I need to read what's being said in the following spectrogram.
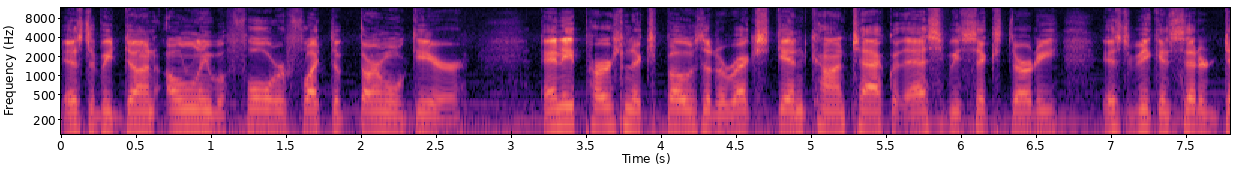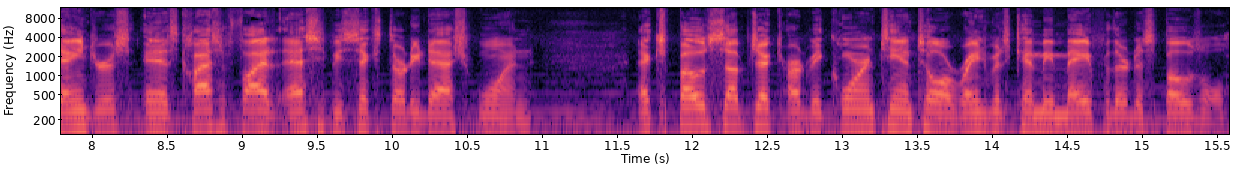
is to be done only with full reflective thermal gear. Any person exposed to direct skin contact with SCP-630 is to be considered dangerous and is classified as SCP-630-1. Exposed subjects are to be quarantined until arrangements can be made for their disposal.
